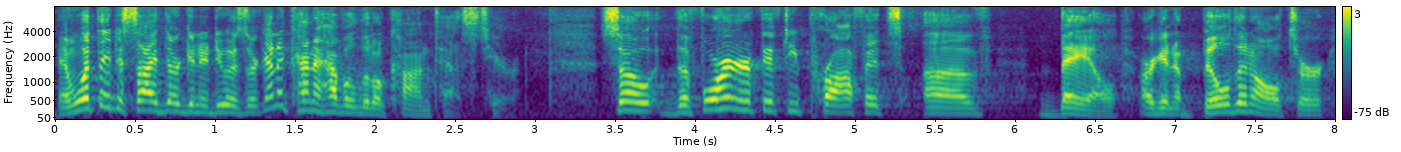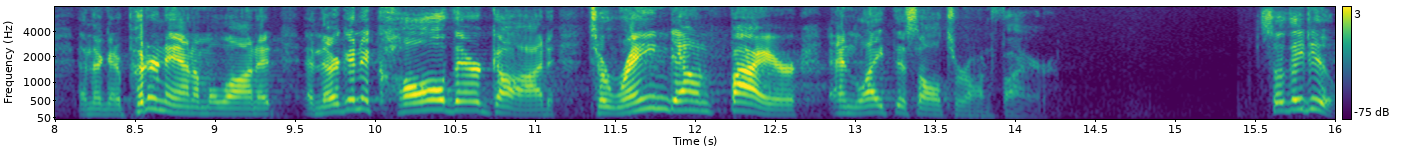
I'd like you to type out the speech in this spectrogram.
And what they decide they're going to do is they're going to kind of have a little contest here. So the 450 prophets of Baal are going to build an altar and they're going to put an animal on it and they're going to call their God to rain down fire and light this altar on fire. So they do.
